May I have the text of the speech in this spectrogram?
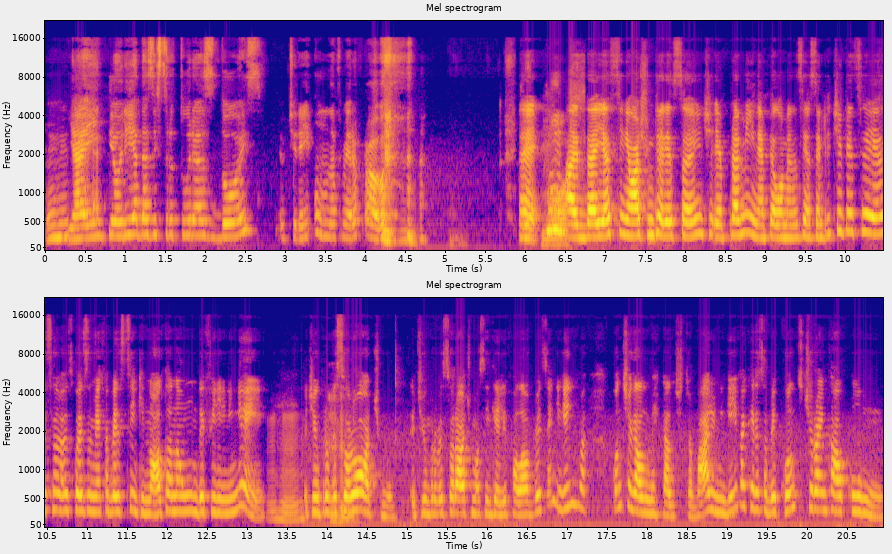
Uhum. E aí, em teoria das estruturas 2, eu tirei 1 na primeira prova. É, daí assim, eu acho interessante, é, para mim, né, pelo menos assim, eu sempre tive esse, essas coisas na minha cabeça, assim, que nota não define ninguém. Uhum. Eu tinha um professor uhum. ótimo, eu tinha um professor ótimo, assim, que ele falava assim, ninguém vai, quando chegar no mercado de trabalho, ninguém vai querer saber quanto tirou em cálculo 1.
